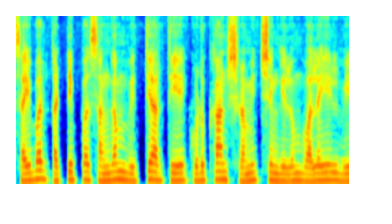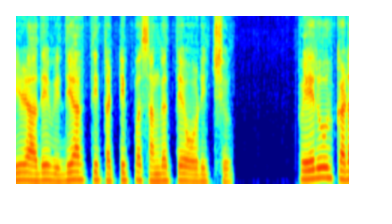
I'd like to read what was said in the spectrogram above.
സൈബർ തട്ടിപ്പ് സംഘം വിദ്യാർത്ഥിയെ കൊടുക്കാൻ ശ്രമിച്ചെങ്കിലും വലയിൽ വീഴാതെ വിദ്യാർത്ഥി തട്ടിപ്പ് സംഘത്തെ ഓടിച്ചു. പേരൂർക്കട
